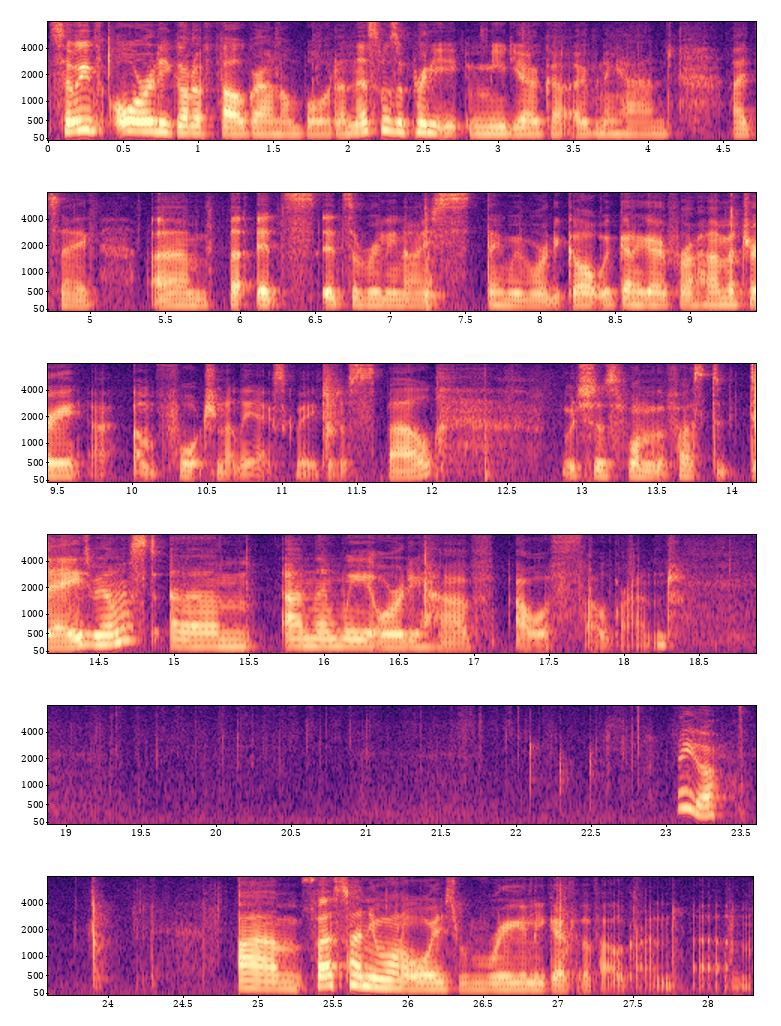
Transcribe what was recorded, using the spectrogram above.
So we've already got a Felgrand on board, and this was a pretty mediocre opening hand, I'd say. Um, but it's it's a really nice thing we've already got. We're going to go for a Hermitree. I unfortunately excavated a spell, which is one of the first today, to be honest. Um, and then we already have our Felgrand. There you go. Um, first time you want to always really go for the Felgrand. Um,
